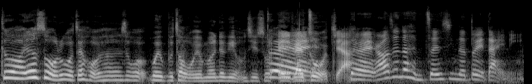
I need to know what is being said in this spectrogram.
对啊，要是我如果在火车上认识，我 我也不知道我有没有那个勇气说，对，哎，来做我家。对，然后真的很真心的对待你，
